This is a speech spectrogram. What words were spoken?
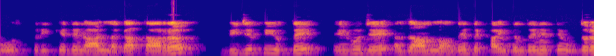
ਉਸ ਤਰੀਕੇ ਦੇ ਨਾਲ ਲਗਾਤਾਰ ਬੀਜੇਪੀ ਉੱਤੇ ਇਹੋ ਜਿਹੇ ਇਲਜ਼ਾਮ ਲਾਉਂਦੇ ਦਿਖਾਈ ਦਿੰਦੇ ਨੇ ਤੇ ਉਧਰ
